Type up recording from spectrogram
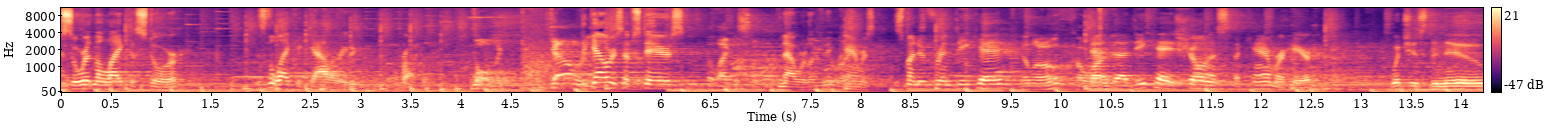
So we're in the Leica store. This is the Leica gallery proper. gallery. The gallery's upstairs. The Leica store. Now we're looking at cameras. This is my new friend DK. Hello. How are And you? uh, DK is showing us a camera here, which is the new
